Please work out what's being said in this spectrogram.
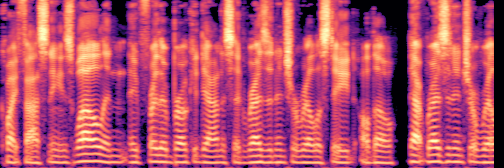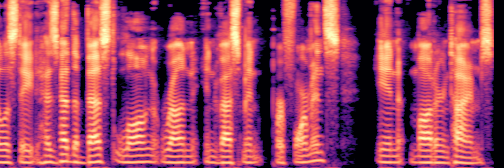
quite fascinating as well. And they further broke it down and said residential real estate, although that residential real estate has had the best long run investment performance in modern times.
